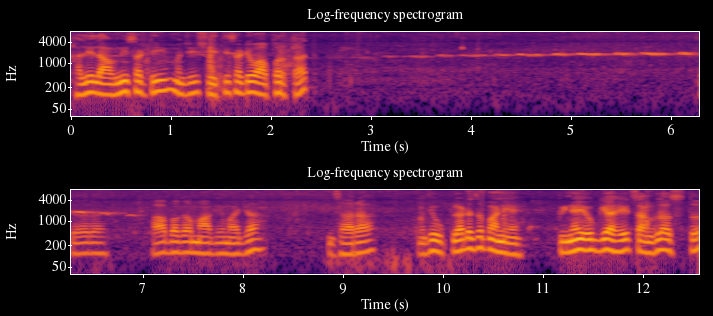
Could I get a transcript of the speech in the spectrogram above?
खाली लावणीसाठी म्हणजे शेतीसाठी वापरतात. तर हा बघा मागे माझ्या झरा. म्हणजे उपलाटाचं पाणी आहे. पिण्यायोग्य आहे चांगलं असतं.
